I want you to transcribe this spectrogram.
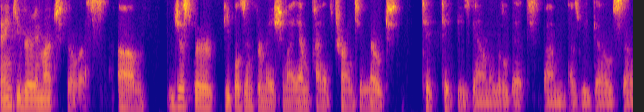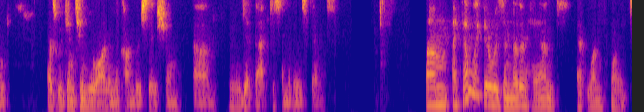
thank you very much, Phyllis. Um, just for people's information, I am kind of trying to note, take, take these down a little bit um, as we go. So as we continue on in the conversation, um, we can get back to some of those things. Um, I felt like there was another hand at one point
